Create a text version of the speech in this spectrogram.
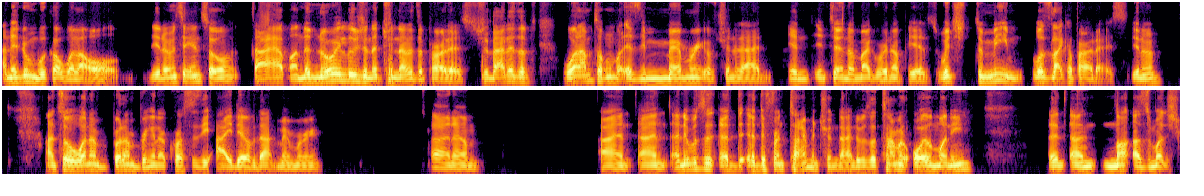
and it didn't work out well at all. You know what I'm saying? So I have under no illusion that Trinidad is a paradise. Trinidad is a what I'm talking about is the memory of Trinidad in, in terms of my growing up years, which to me was like a paradise, you know. And so what I'm what I'm bringing across is the idea of that memory, and um, and and and it was a, a, a different time in Trinidad. It was a time of oil money, and and not as much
